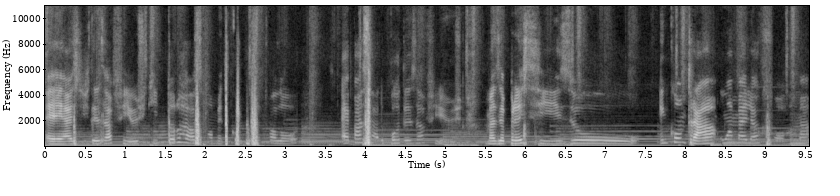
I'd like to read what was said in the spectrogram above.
É, a esses desafios que todo relacionamento, como você falou, é passado por desafios. Mas eu preciso encontrar uma melhor forma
